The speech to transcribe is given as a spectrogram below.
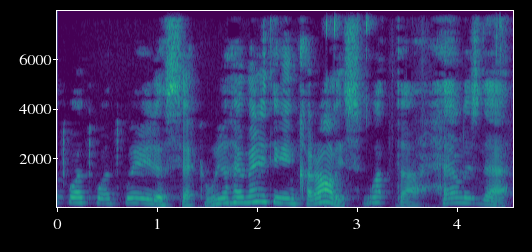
What? What, what? Wait a second. We don't have anything in Karalis. What the hell is that?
